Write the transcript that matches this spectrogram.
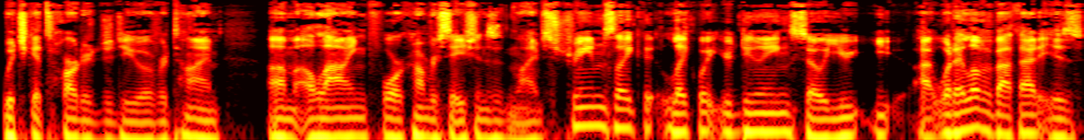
which gets harder to do over time. Um, allowing for conversations and live streams like like what you're doing. So you, you uh, what I love about that is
